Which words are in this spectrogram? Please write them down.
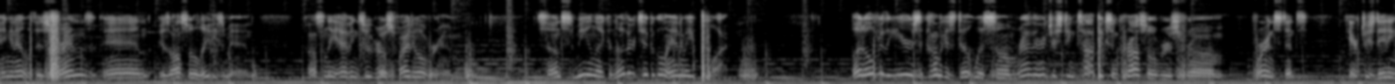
hanging out with his friends and is also a ladies' man, constantly having two girls fight over him. Sounds to me like another typical anime plot. But over the years, the comic has dealt with some rather interesting topics and crossovers from, for instance, characters dating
